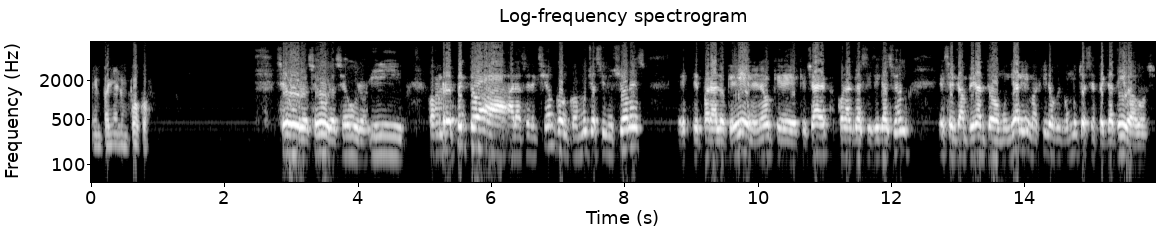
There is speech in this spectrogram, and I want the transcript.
empañan un poco. Seguro, seguro, seguro. Y con respecto a, la selección, con, con muchas ilusiones este, para lo que viene, ¿no? Que, que ya con la clasificación es el campeonato mundial, imagino que con muchas expectativas vos.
